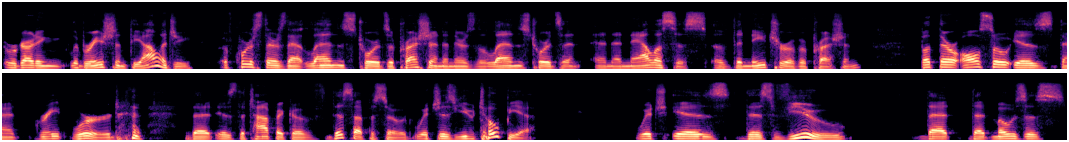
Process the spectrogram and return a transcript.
regarding liberation theology, of course, there's that lens towards oppression, and there's the lens towards an, an, analysis of the nature of oppression. But there also is that great word that is the topic of this episode, which is utopia, which is this view that that Moses,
